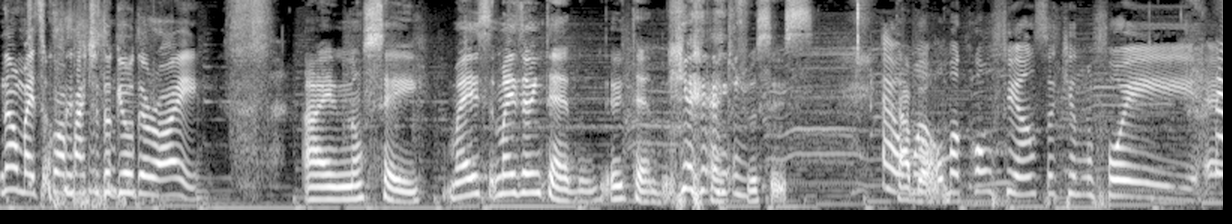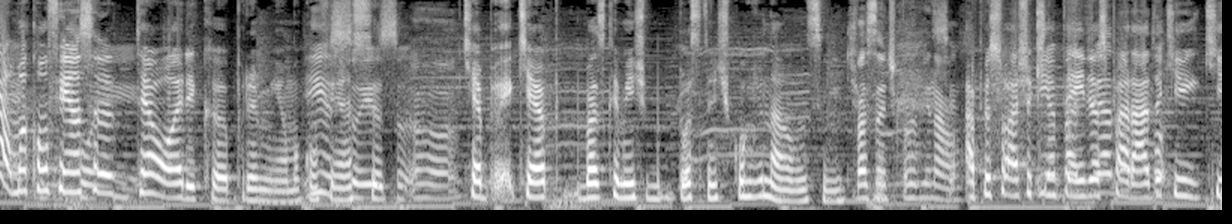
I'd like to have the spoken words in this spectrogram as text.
Não, mas com a parte do Gilderoy. Ai, não sei. Mas, mas eu entendo. Eu entendo o ponto de vocês. É, Tá uma, bom. uma confiança que não foi. É uma confiança foi- teórica pra mim. É uma confiança Isso, isso. Aham. Que, é, que é basicamente bastante corvinal, assim. tipo. Bastante corvinal. A pessoa acha que E é entende as paradas que, que,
